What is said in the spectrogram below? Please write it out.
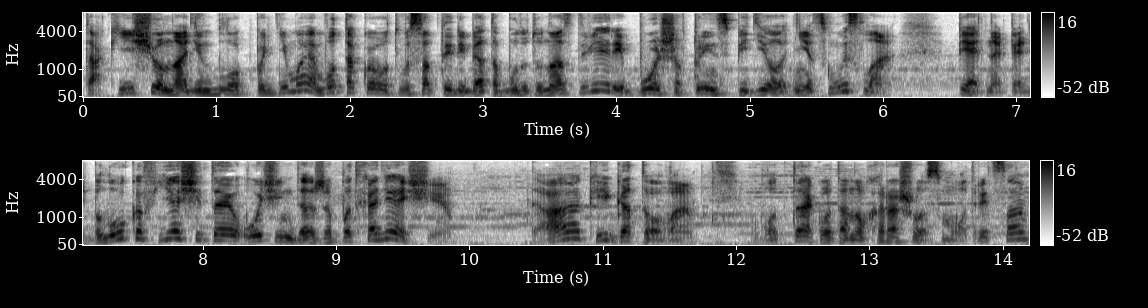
так, еще на один блок поднимаем. Вот такой вот высоты, ребята, будут у нас двери. Больше, в принципе, делать нет смысла. 5 на 5 блоков, я считаю, очень даже подходящие. Так, и готово. Вот так вот оно хорошо смотрится.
